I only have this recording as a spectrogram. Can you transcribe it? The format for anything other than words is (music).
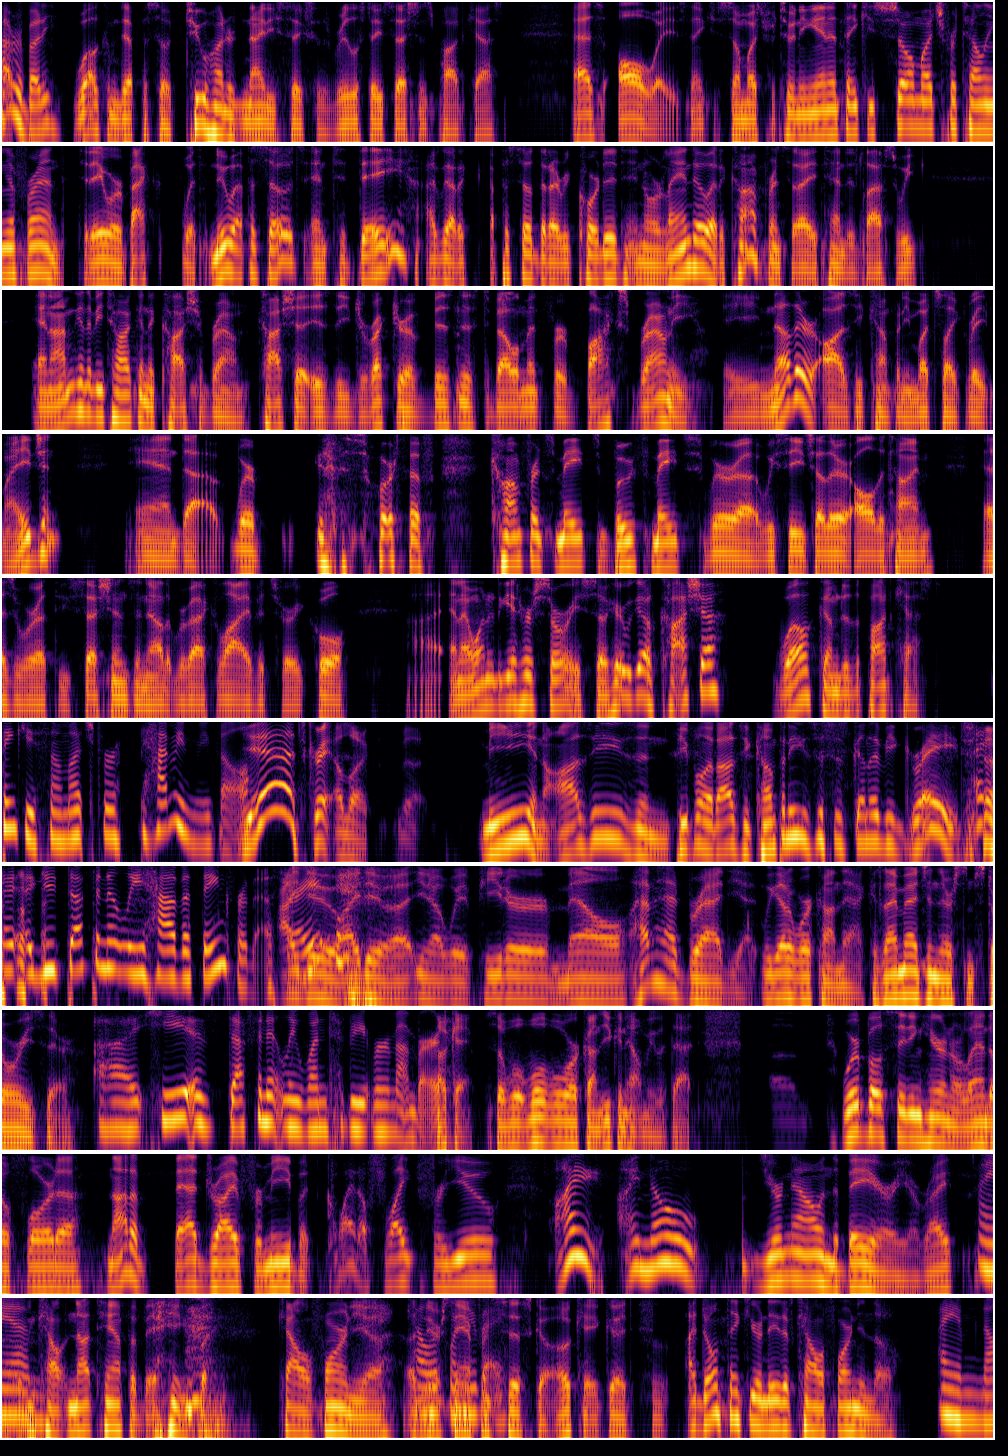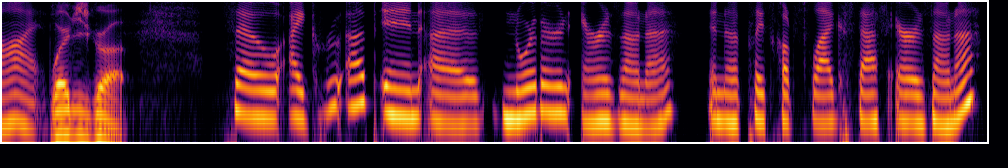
Hi, everybody. Welcome to episode 296 of the Real Estate Sessions podcast. As always, thank you so much for tuning in and thank you so much for telling a friend. Today, we're back with new episodes. And today, I've got an episode that I recorded in Orlando at a conference that I attended last week. And I'm going to be talking to Kosha Brown. Kosha is the director of business development for Box Brownie, another Aussie company, much like Rate My Agent and uh, we're (laughs) sort of conference mates, booth mates. Where uh, we see each other all the time as we're at these sessions, and now that we're back live, it's very cool. Uh, and I wanted to get her story, so here we go. Kosha, welcome to the podcast. Thank you so much for having me, Bill. Yeah, it's great. Oh, look, me and Aussies and people at Aussie companies, this is going to be great. I, I, you definitely have a thing for this, (laughs) right? I do. I do. Uh, you know, with Peter, Mel, I haven't had Brad yet. We got to work on that because I imagine there's some stories there. Uh, he is definitely one to be remembered. Okay. So we'll, we'll, we'll work on You can help me with that. Um, we're both sitting here in Orlando, Florida. Not a bad drive for me, but quite a flight for you. I I know you're now in the Bay Area, right? I am. Cal- not Tampa Bay, (laughs) but California, uh, near San Francisco. Bay. Okay, good. I don't think you're a native Californian though. I am not. Where did you grow up? So I grew up in uh, northern Arizona in a place called Flagstaff, Arizona,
